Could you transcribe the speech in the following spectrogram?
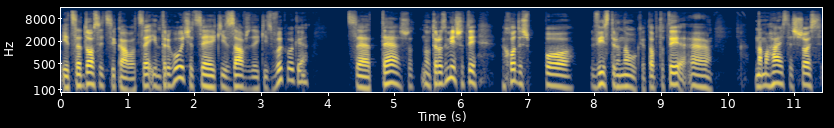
І це досить цікаво. Це інтригуюче, це якісь завжди якісь виклики. Це те, що ну, ти розумієш, що ти ходиш по вістрю науки. Тобто ти е, намагаєшся щось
